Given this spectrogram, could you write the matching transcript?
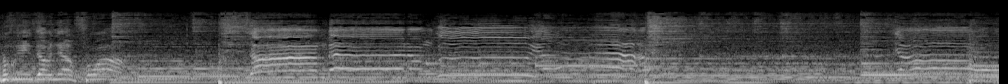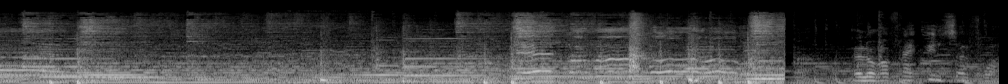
Pour une dernière fois. Et le refrain une seule fois.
